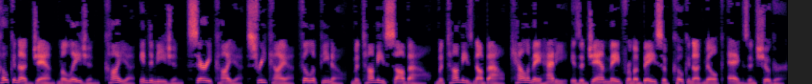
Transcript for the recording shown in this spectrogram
Coconut jam Malaysian, Kaya, Indonesian, Sari Kaya, Sri Kaya, Filipino, Matamis Sabaw, Matamis Nabao, Calamay Hati, is a jam made from a base of coconut milk, eggs and sugar.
